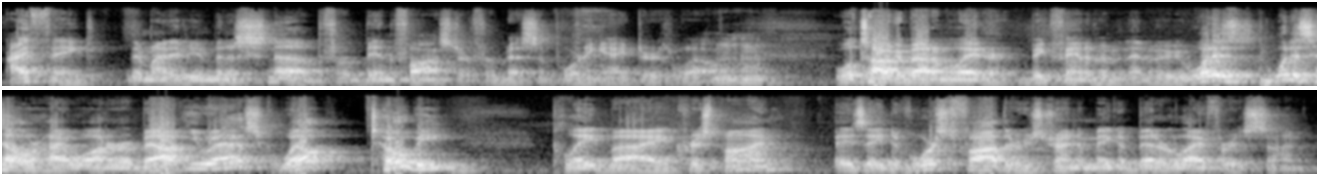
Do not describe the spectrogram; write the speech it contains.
I think there might have even been a snub for Ben Foster for Best Supporting Actor as well. Mm-hmm. We'll talk about him later. Big fan of him in that movie. What is what is Hell or High Water about, you ask? Well, Toby, played by Chris Pine, is a divorced father who's trying to make a better life for his son.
